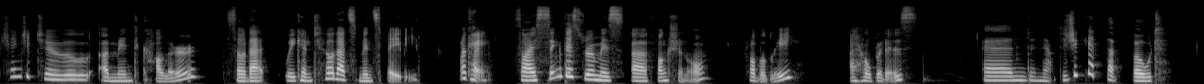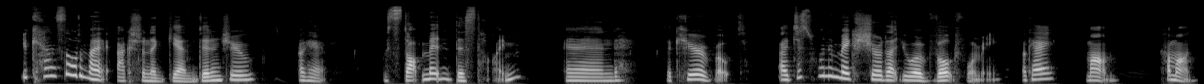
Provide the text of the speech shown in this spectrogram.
Change it to a mint color so that we can tell that's Mint's baby. Okay, so I think this room is uh, functional, probably. I hope it is. And now, did you get that vote? You cancelled my action again, didn't you? Okay, we stop Mint this time and secure vote. I just want to make sure that you will vote for me, okay? Mom, come on.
